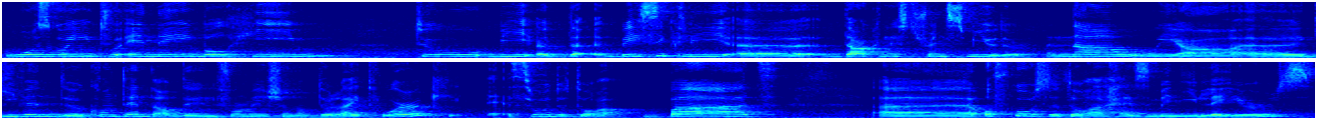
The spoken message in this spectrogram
was going to enable him to be basically a darkness transmuter. Now we are uh, given the content of the information of the light work through the Torah, but uh, of course the Torah has many layers.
